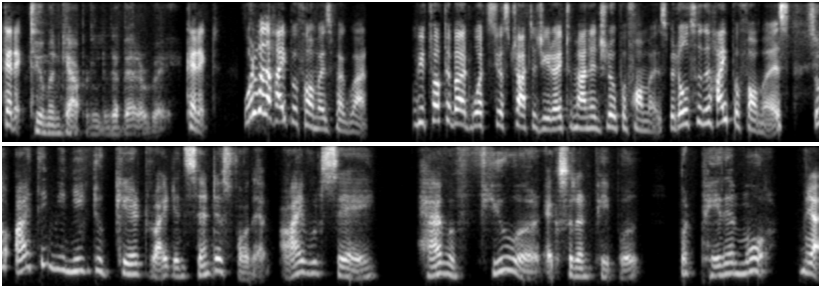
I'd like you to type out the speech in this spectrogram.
Correct. human capital in a better way. Correct. What about the high performers, Bhagwan? We've talked about what's your strategy, right, to manage low performers, but also the high performers. So I think we need to create right incentives for them. I would say have a fewer excellent people, but pay them more. Yeah.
